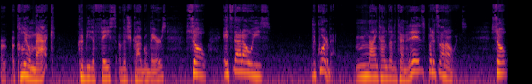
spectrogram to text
Or, or Khalil Mack could be the face of the Chicago Bears. So it's not always the quarterback. Nine times out of ten it is, but it's not always. So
